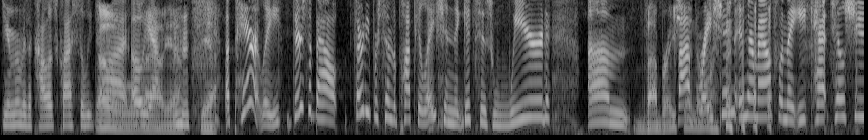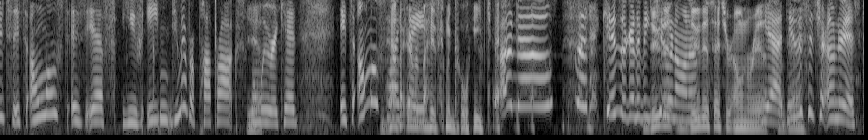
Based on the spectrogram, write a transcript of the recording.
Do you remember the college class that we taught? Oh, oh wow, yeah. yeah. Mhm. Yeah. Apparently, there's about 30% of the population that gets this weird um, Vibration. or- vibration in their mouth when they eat cattail shoots. It's almost as if you've eaten. Do you remember Pop Rocks when we were a kid? It's almost Now like everybody's going to go eat cat. Oh no! Kids are going to be do, chewing thi- on do this at your own risk. yeah, do this at your own risk.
